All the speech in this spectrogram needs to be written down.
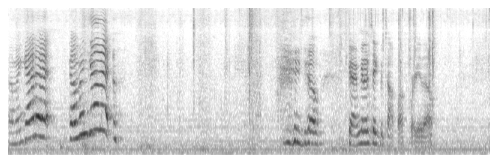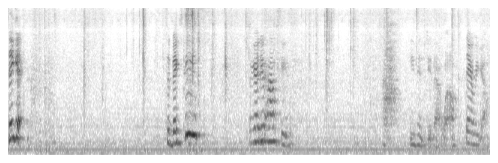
Come and get it. Come and get it. There you go. Okay, I'm gonna take the top off for you though. Take it. It's a big piece. We gotta do halfsies. You didn't do that well. There we go.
